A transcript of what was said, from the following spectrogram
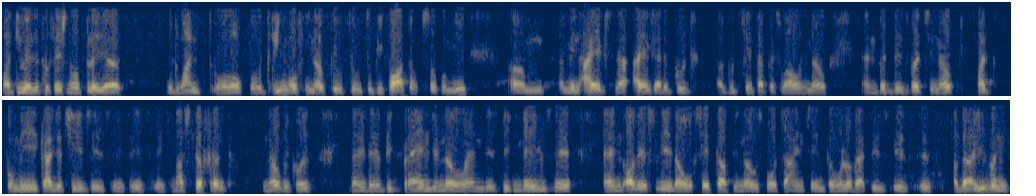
what you as a professional player would want or, or dream of, you know, to, to, to be part of. So for me, um, I mean, Ajax, Ajax had a good a good setup as well, you know. and Bidvest Wits, you know. But for me, Kaizer Chiefs is, is, is, is much different, you know, because they, they're a big brand, you know, and there's big names there. And obviously the whole setup, you know, Sports Science Center, all of that is, is, is the even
